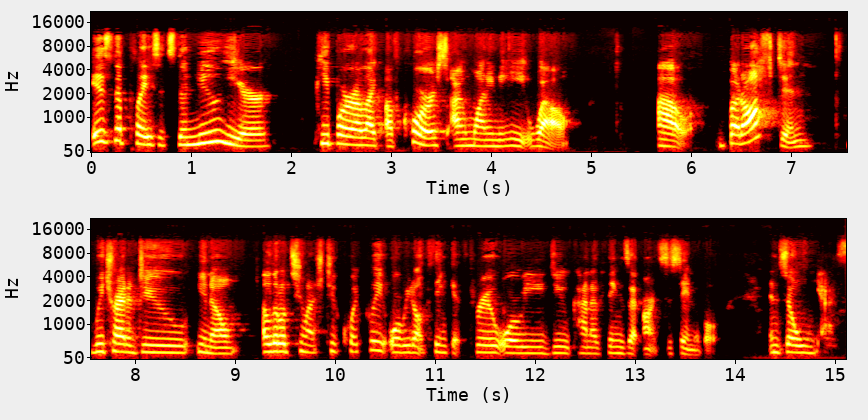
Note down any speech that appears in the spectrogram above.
is the place? It's the new year. People are like, of course, I'm wanting to eat well. Uh, but often we try to do, you know, a little too much too quickly, or we don't think it through, or we do kind of things that aren't sustainable. And so, yes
